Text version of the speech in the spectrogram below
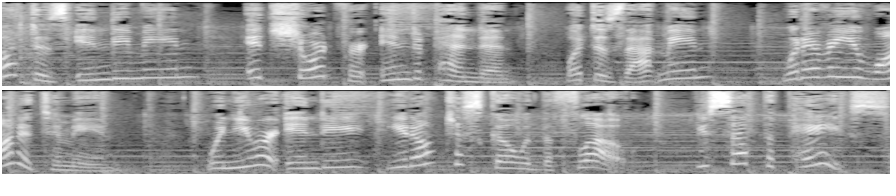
What does indie mean? It's short for independent. What does that mean? Whatever you want it to mean. When you are indie, you don't just go with the flow, you set the pace.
